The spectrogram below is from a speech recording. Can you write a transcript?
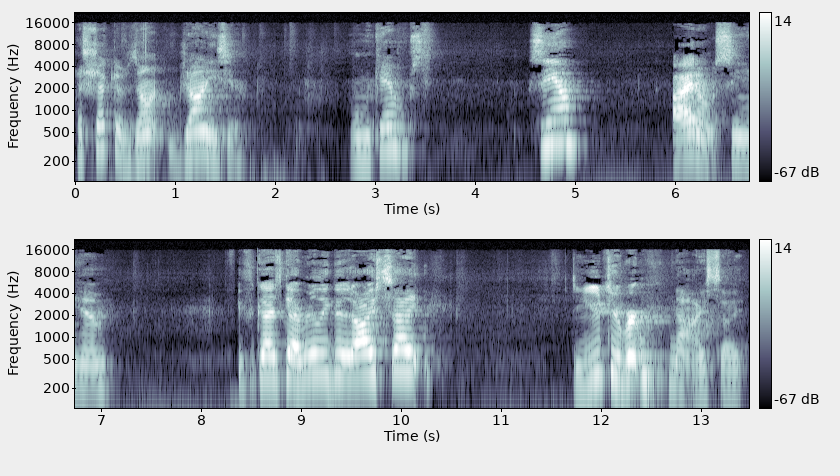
let's check if Johnny's here. On the cameras. See him? I don't see him. If you guys got really good eyesight, the YouTuber, not eyesight,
